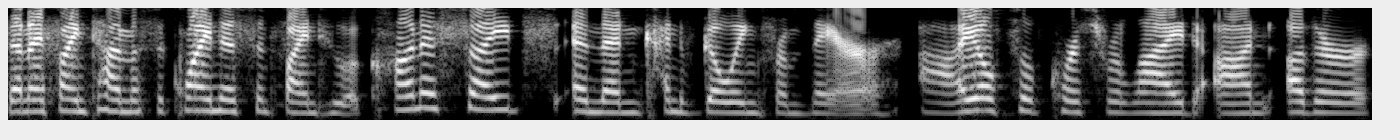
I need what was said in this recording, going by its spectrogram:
Then I find Thomas Aquinas and find who Aquinas cites, and then kind of going from there. Uh, I also, of course, relied on other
